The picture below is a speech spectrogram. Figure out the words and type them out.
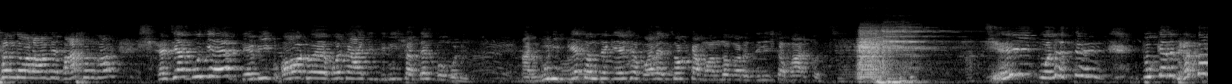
সন্ধ্যেবেলা আমাদের বাসর ঘর সেজে বুঝে দেবী ঘট হয়ে বসে আজ জিনিসটা দেখব বলি। আর উনি পেছন থেকে এসে বলে চোখটা বন্ধ করে জিনিসটা বার করছি। যেই বলেছে বুকের ভেতর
